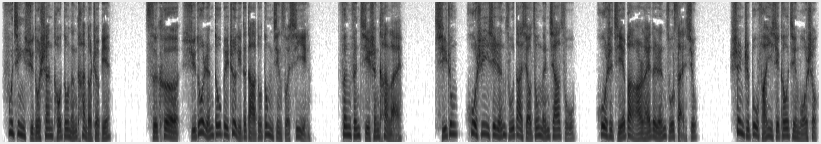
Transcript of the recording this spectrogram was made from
附近许多山头都能看到这边。此刻，许多人都被这里的打斗动静所吸引，纷纷起身看来。其中或是一些人族大小宗门家族，或是结伴而来的人族散修，甚至不乏一些高阶魔兽，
